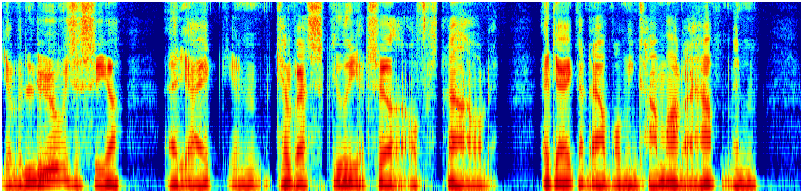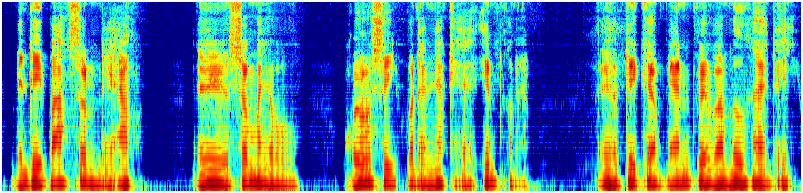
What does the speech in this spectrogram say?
jeg vil lyve, hvis jeg siger, at jeg ikke øh, kan være skide irriteret og frustreret over det. At jeg ikke er der, hvor mine kammerater er, men, men det er bare sådan, det er. Øh, så må jeg jo prøve at se, hvordan jeg kan ændre det. Øh, det kan jeg blandt andet ved at være med her i dag.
